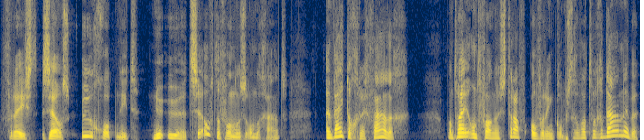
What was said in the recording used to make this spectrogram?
Vreest zelfs uw God niet, nu u hetzelfde vonnis ondergaat, en wij toch rechtvaardig? Want wij ontvangen straf overeenkomstig wat we gedaan hebben.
